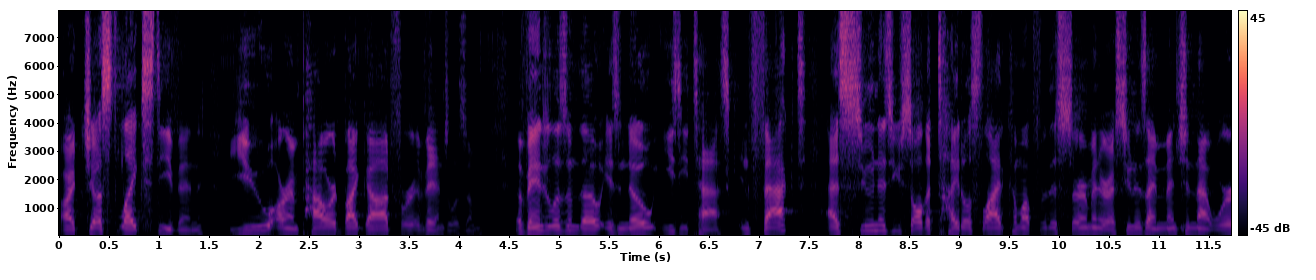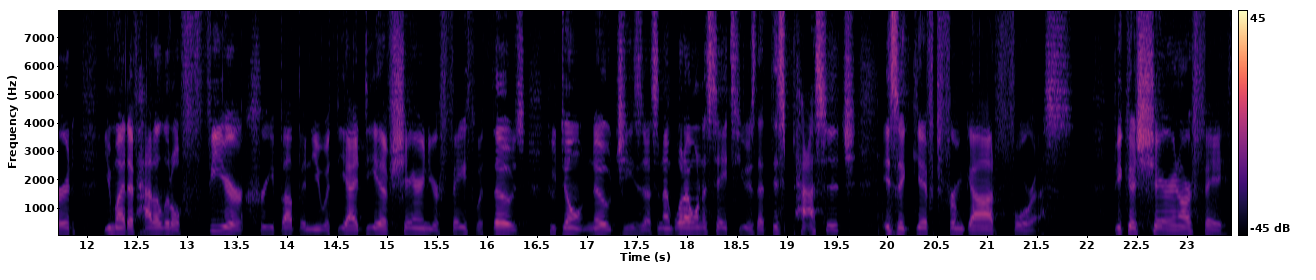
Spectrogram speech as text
All right, just like Stephen, you are empowered by God for evangelism. Evangelism, though, is no easy task. In fact, as soon as you saw the title slide come up for this sermon, or as soon as I mentioned that word, you might have had a little fear creep up in you with the idea of sharing your faith with those who don't know Jesus. And what I want to say to you is that this passage is a gift from God for us. Because sharing our faith,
